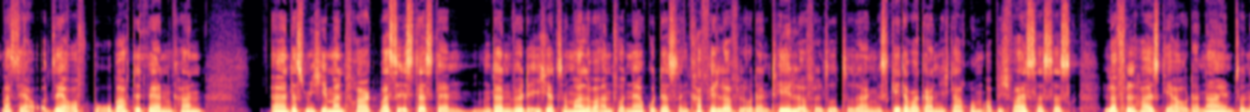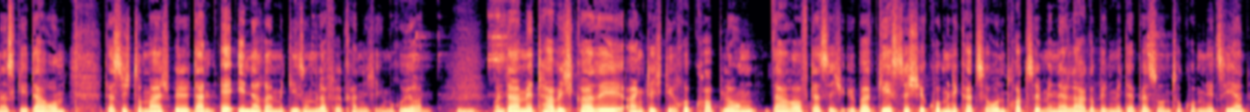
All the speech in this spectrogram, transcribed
was ja sehr oft beobachtet werden kann, äh, dass mich jemand fragt, was ist das denn? Und dann würde ich jetzt normalerweise antworten, na gut, das ist ein Kaffeelöffel oder ein Teelöffel sozusagen. Es geht aber gar nicht darum, ob ich weiß, dass das Löffel heißt ja oder nein, sondern es geht darum, dass ich zum Beispiel dann erinnere, mit diesem Löffel kann ich eben rühren. Mhm. Und damit habe ich quasi eigentlich die Rückkopplung darauf, dass ich über gestische Kommunikation trotzdem in der Lage bin, mit der Person zu kommunizieren,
